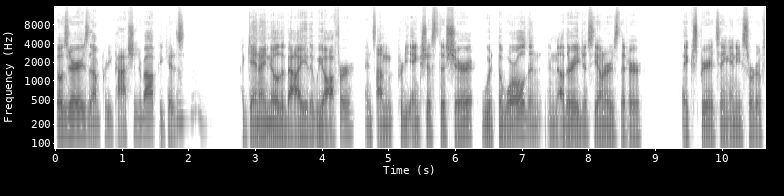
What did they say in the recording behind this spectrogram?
those are areas that I'm pretty passionate about because, Mhm. again, I know the value that we offer, and I'm pretty anxious to share it with the world and, and other agency owners that are experiencing any sort of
